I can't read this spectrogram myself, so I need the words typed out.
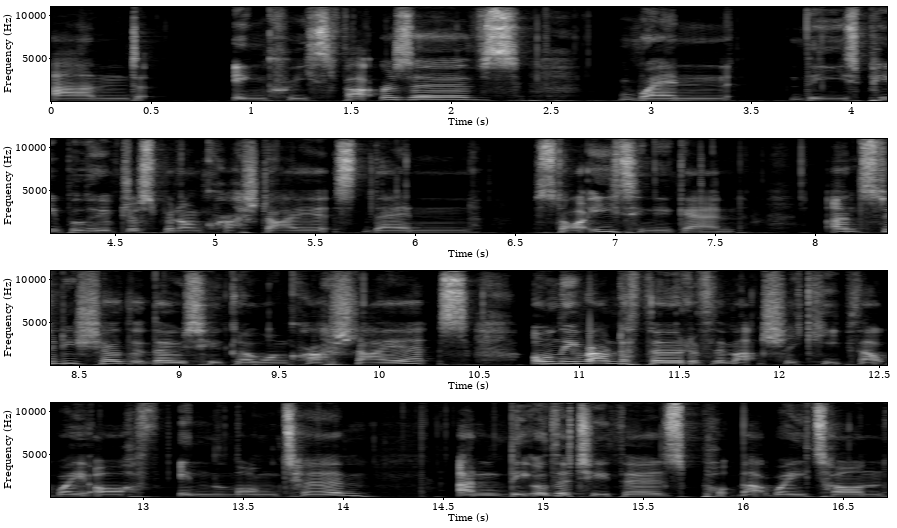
and increased fat reserves when these people who've just been on crash diets then start eating again. And studies show that those who go on crash diets, only around a third of them actually keep that weight off in the long term, and the other two thirds put that weight on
